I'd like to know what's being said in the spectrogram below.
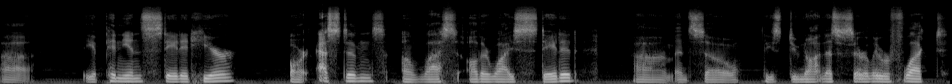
Uh, the opinions stated here are Eston's unless otherwise stated. Um, and so these do not necessarily reflect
